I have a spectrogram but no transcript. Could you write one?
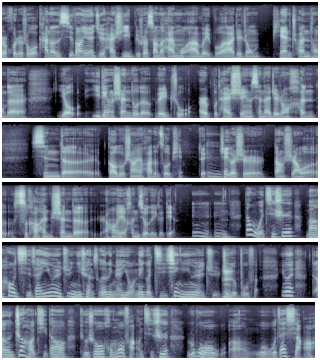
就是或者说我看到的西方音乐剧还是以比如说桑德海姆啊、韦伯啊这种偏传统的、有一定深度的为主，而不太适应现在这种很新的高度商业化的作品。对，嗯这个是当时让我思考很深的，然后也很久的一个点。嗯嗯，但我其实蛮好奇，在音乐剧你选择的里面有那个即兴音乐剧这个嗯部分，因为嗯、呃正好提到，比如说红磨坊，其实如果呃我我在想啊，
